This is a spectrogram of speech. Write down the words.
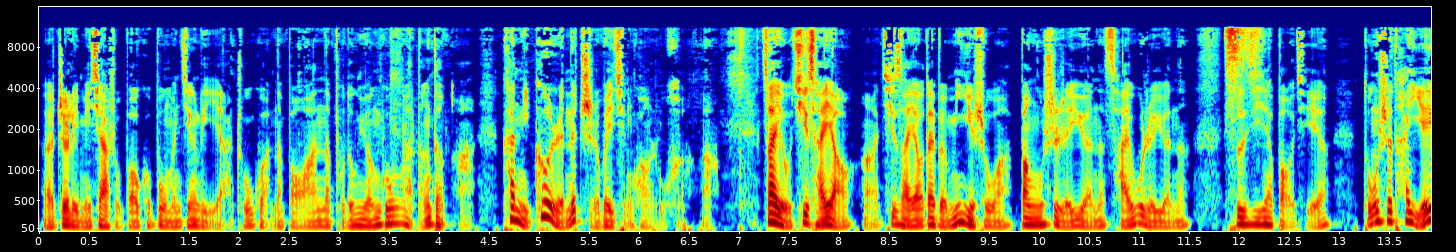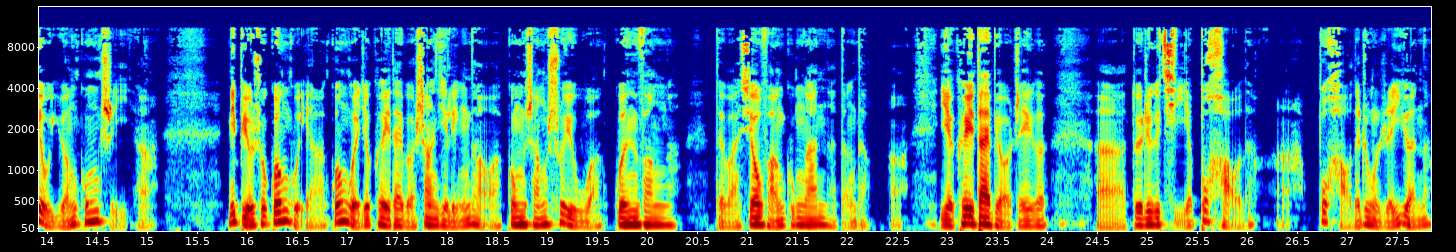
呃，这里面下属包括部门经理啊、主管呢、保安呢、普通员工啊等等啊，看你个人的职位情况如何啊。再有七财爻啊，七财爻代表秘书啊、办公室人员呢、财务人员呢、司机啊、保洁啊。同时，它也有员工之意啊。你比如说官鬼啊，官鬼就可以代表上级领导啊、工商税务啊、官方啊，对吧？消防、公安啊等等啊，也可以代表这个，啊，对这个企业不好的啊、不好的这种人员呢。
